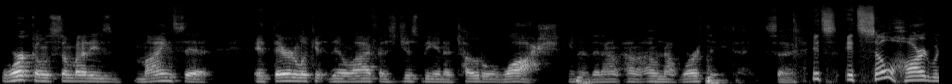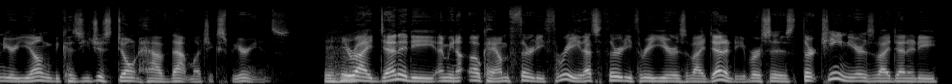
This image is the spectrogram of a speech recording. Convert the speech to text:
work on somebody's mindset if they're looking at their life as just being a total wash. You know that I'm I'm not worth anything. So it's it's so hard when you're young because you just don't have that much experience. Mm-hmm. Your identity, I mean, okay, I'm 33. That's 33 years of identity versus 13 years of identity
